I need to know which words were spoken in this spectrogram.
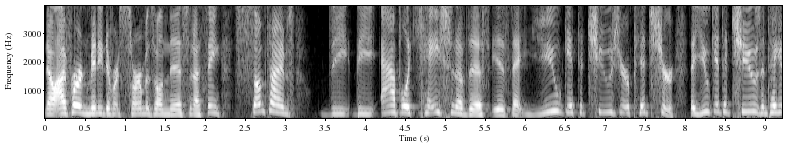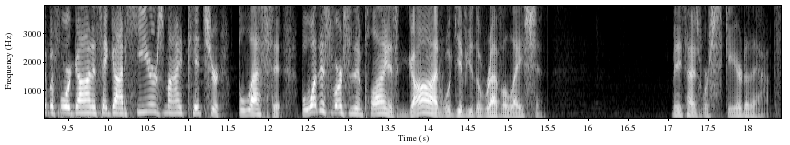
Now, I've heard many different sermons on this, and I think sometimes the, the application of this is that you get to choose your picture, that you get to choose and take it before God and say, God, here's my picture, bless it. But what this verse is implying is God will give you the revelation. Many times we're scared of that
